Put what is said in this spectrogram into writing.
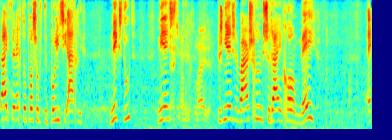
Lijkt er echt op alsof de politie eigenlijk niks doet. Niet eens, dus niet eens een waarschuwing, ze rijden gewoon mee. En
